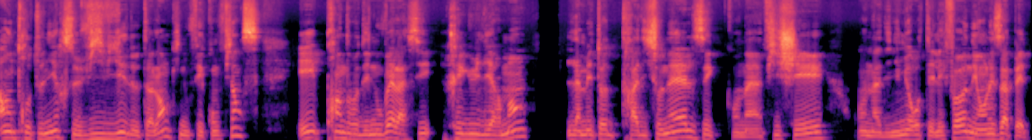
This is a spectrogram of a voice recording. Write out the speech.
entretenir ce vivier de talent qui nous fait confiance et prendre des nouvelles assez régulièrement La méthode traditionnelle, c'est qu'on a un fichier, on a des numéros de téléphone et on les appelle.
